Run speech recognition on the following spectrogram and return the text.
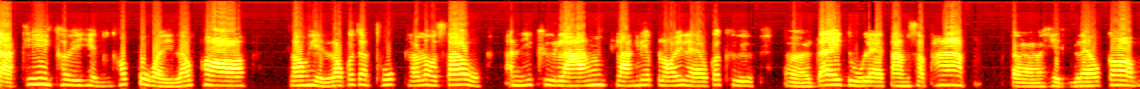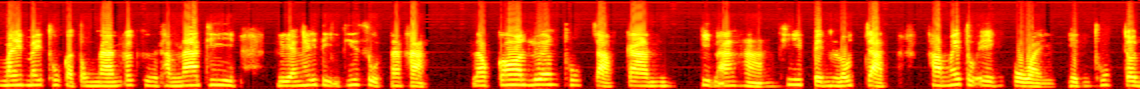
จากที่เคยเห็นเขาป่วย แล้วพอเราเห็นเราก็จะทุกข์แล้วเราเศร้า อันนี้คือล้างล้างเรียบร้อยแล้วก็คืออได้ดูแลตามสภาพเเห็นแล้วก็ไม่ไม่ทุกข์กับตรงนั้นก็คือทำหน้าที่เลี้ยงให้ดีที่สุดนะคะ แล้วก็เรื่องทุกข์จากการกินอาหารที่เป็นรสจัดทำให้ตัวเองป่วย เห็นทุกข์จน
